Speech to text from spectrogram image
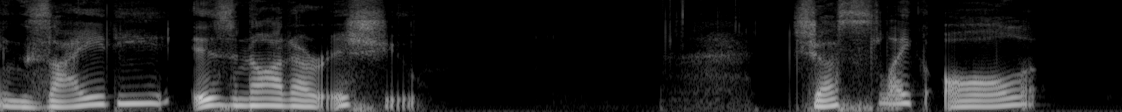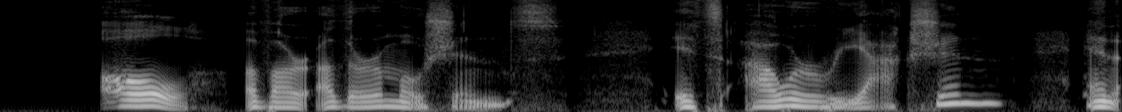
anxiety is not our issue. Just like all all of our other emotions. It's our reaction and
